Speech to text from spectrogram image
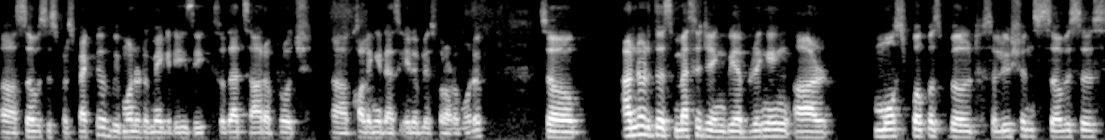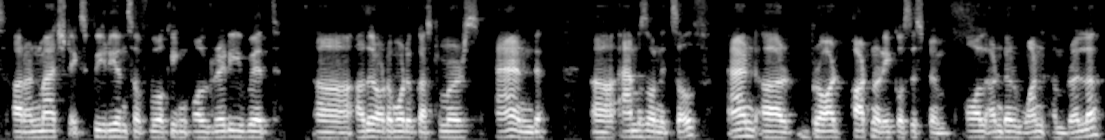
uh, services perspective, we wanted to make it easy. So that's our approach, uh, calling it as AWS for automotive. So under this messaging, we are bringing our most purpose built solutions, services, our unmatched experience of working already with uh, other automotive customers and uh, Amazon itself, and our broad partner ecosystem all under one umbrella.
